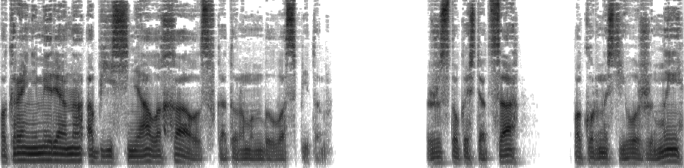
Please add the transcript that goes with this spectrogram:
По крайней мере, она объясняла хаос, в котором он был воспитан. Жестокость отца, покорность его жены,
